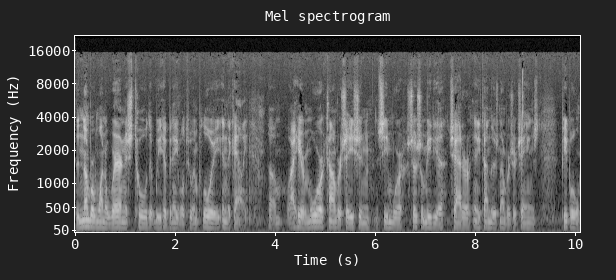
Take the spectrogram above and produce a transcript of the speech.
the number one awareness tool that we have been able to employ in the county. Um, I hear more conversation, see more social media chatter anytime those numbers are changed. People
